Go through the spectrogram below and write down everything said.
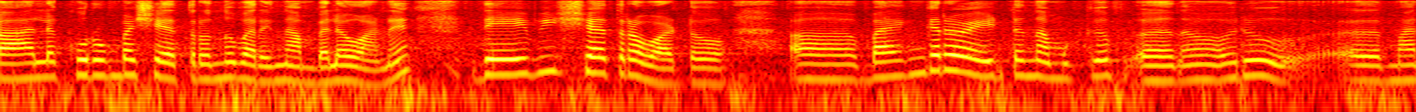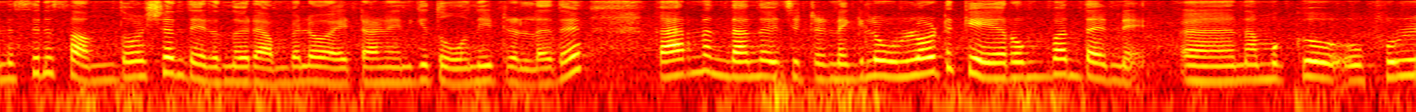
പാലക്കുറുമ്പ ക്ഷേത്രം എന്ന് പറയുന്ന അമ്പലമാണ്. ദേവി ക്ഷേത്രമാട്ടോ. ഭയങ്കരമായിട്ട് നമുക്ക് ഒരു മനസ്സിന് സന്തോഷം തരുന്ന ഒരു അമ്പലമായിട്ടാണ് എനിക്ക് തോന്നിയിട്ടുള്ളത്. കാരണം എന്താണെന്ന് വെച്ചിട്ടുണ്ടെങ്കിൽ ഉള്ളോട്ട് കയറുമ്പം തന്നെ നമുക്ക് ഫുൾ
